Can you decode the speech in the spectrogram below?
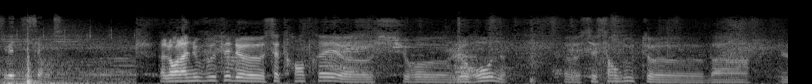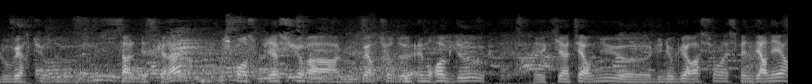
qui va être différente. Alors la nouveauté de cette rentrée euh, sur euh, le Rhône, euh, c'est sans doute euh, ben, l'ouverture de salles d'escalade. Je pense bien sûr à l'ouverture de M-Rock 2 qui est intervenu euh, l'inauguration la semaine dernière.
